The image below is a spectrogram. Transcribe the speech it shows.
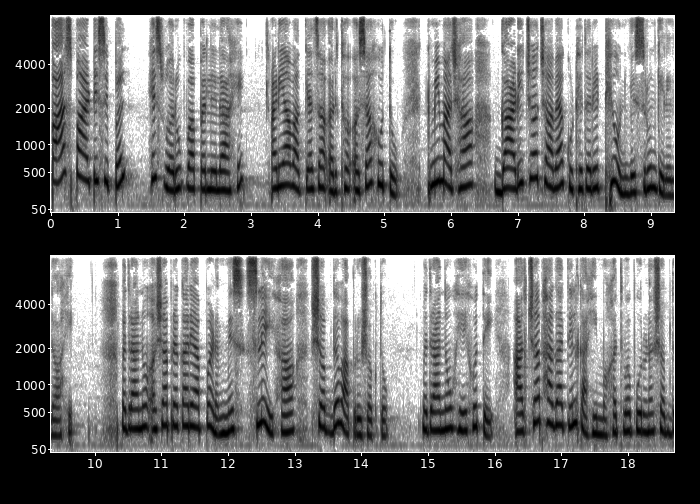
पास पार्टिसिपल हे स्वरूप वापरलेलं आहे आणि या वाक्याचा अर्थ असा होतो की मी माझ्या गाडीच्या चाव्या कुठेतरी ठेवून विसरून गेलेलो आहे. मित्रांनो अशा प्रकारे आपण मिस स्ले हा शब्द वापरू शकतो. मित्रांनो हे होते आजच्या भागातील काही महत्त्वपूर्ण शब्द.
